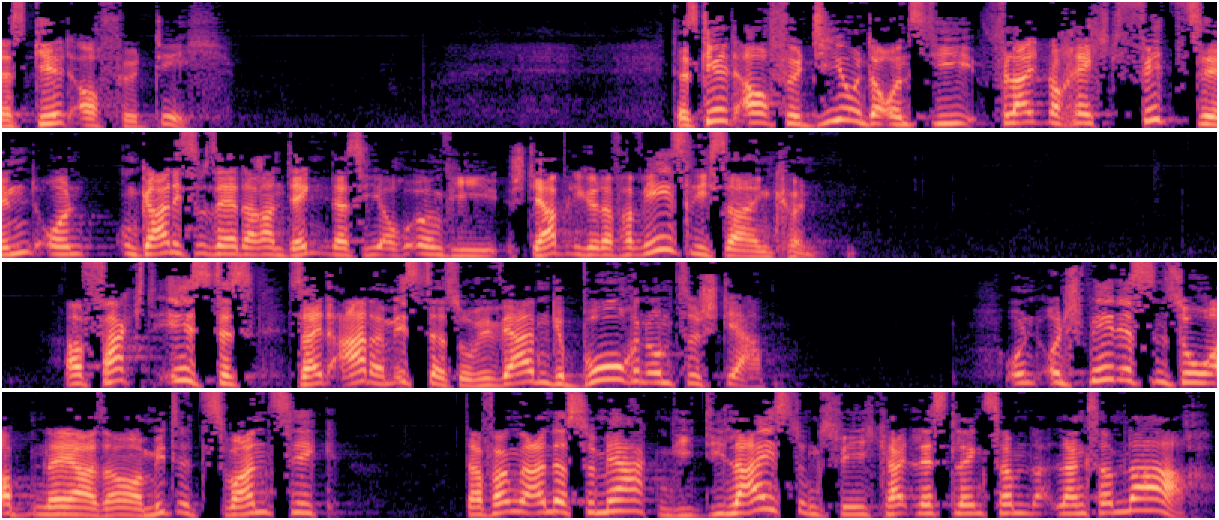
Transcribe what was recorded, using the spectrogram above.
Das gilt auch für dich. Das gilt auch für die unter uns, die vielleicht noch recht fit sind und, und gar nicht so sehr daran denken, dass sie auch irgendwie sterblich oder verweslich sein könnten. Aber Fakt ist, dass seit Adam ist das so. Wir werden geboren, um zu sterben. Und, und spätestens so ab, naja, sagen wir mal Mitte 20, da fangen wir an, das zu merken. Die, die Leistungsfähigkeit lässt langsam, langsam nach.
